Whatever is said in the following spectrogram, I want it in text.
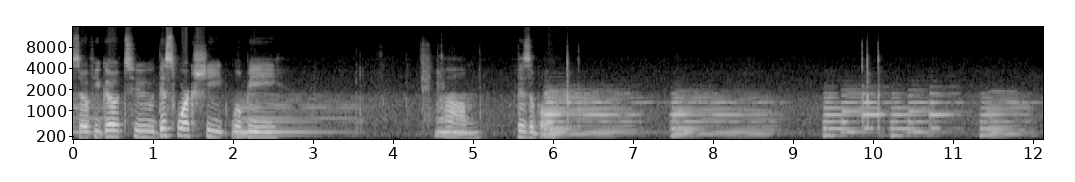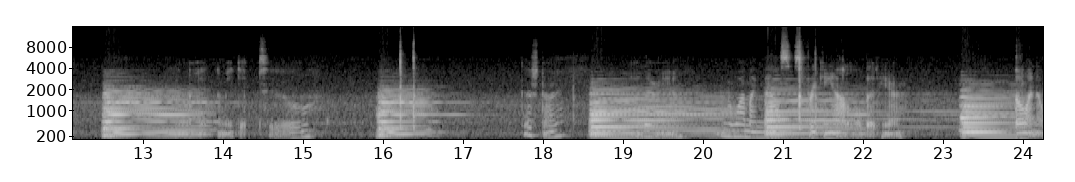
So if you go to this worksheet will be um, visible. Alright, let me get to... Gosh darn it. Oh, there I am. I don't know why my mouse is freaking out a little bit here. Oh, I know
